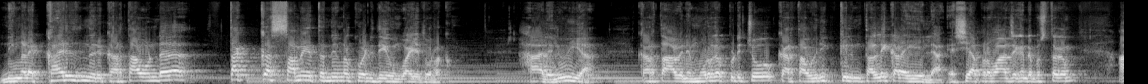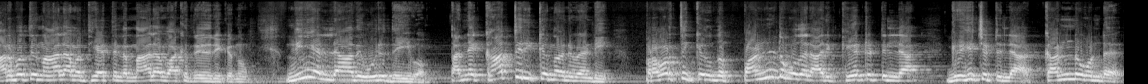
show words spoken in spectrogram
നിങ്ങളെ കരുതുന്ന ഒരു കർത്താവുണ്ട്. തക്ക സമയത്ത് നിങ്ങൾക്ക് വേണ്ടി ദൈവം വഴി തുറക്കും. ഹാലലൂയ കർത്താവിനെ മുറുകെ പിടിച്ചു. കർത്താവ് ഒരിക്കലും തള്ളിക്കളയുകയില്ല. യശ്യാ പ്രവാചകന്റെ പുസ്തകം അറുപത്തിനാലാം അധ്യായത്തിന്റെ നാലാം വാക്യത്തിൽ എഴുതിയിരിക്കുന്നു. നീ അല്ലാതെ ഒരു ദൈവം തന്നെ കാത്തിരിക്കുന്നതിന് വേണ്ടി പ്രവർത്തിക്കുന്നത് പണ്ട് മുതൽ ആരും കേട്ടിട്ടില്ല ഗ്രഹിച്ചിട്ടില്ല കണ്ണുകൊണ്ട്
